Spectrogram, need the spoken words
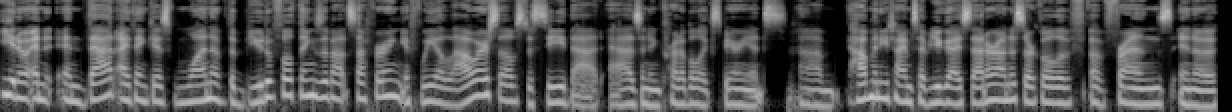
you know and and that i think is one of the beautiful things about suffering if we allow ourselves to see that as an incredible experience Mhm. um, how many times have you guys sat around a circle of, of friends in a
